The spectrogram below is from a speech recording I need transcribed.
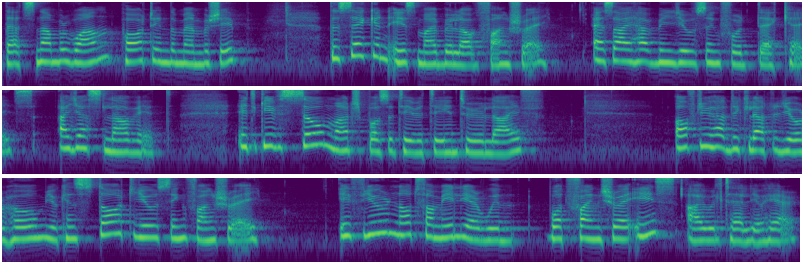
that's number one part in the membership. The second is my beloved feng shui, as I have been using for decades. I just love it. It gives so much positivity into your life. After you have decluttered your home, you can start using feng shui. If you're not familiar with what feng shui is, I will tell you here.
